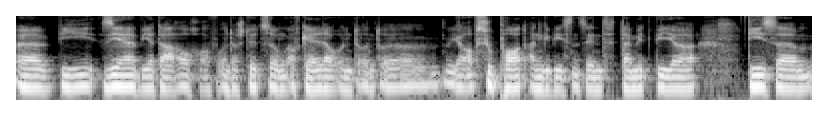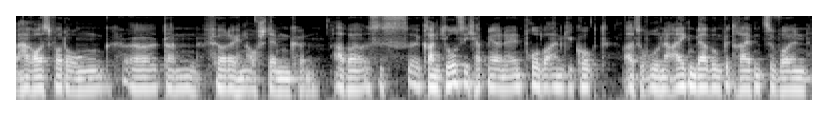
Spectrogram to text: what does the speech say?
äh, wie sehr wir da auch auf Unterstützung, auf Gelder und, und äh, ja, auf Support angewiesen sind, damit wir diese Herausforderungen äh, dann förderhin auch stemmen können. Aber es ist äh, grandios. Ich habe mir eine Endprobe angeguckt, also ohne Eigenwerbung betreiben zu wollen.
